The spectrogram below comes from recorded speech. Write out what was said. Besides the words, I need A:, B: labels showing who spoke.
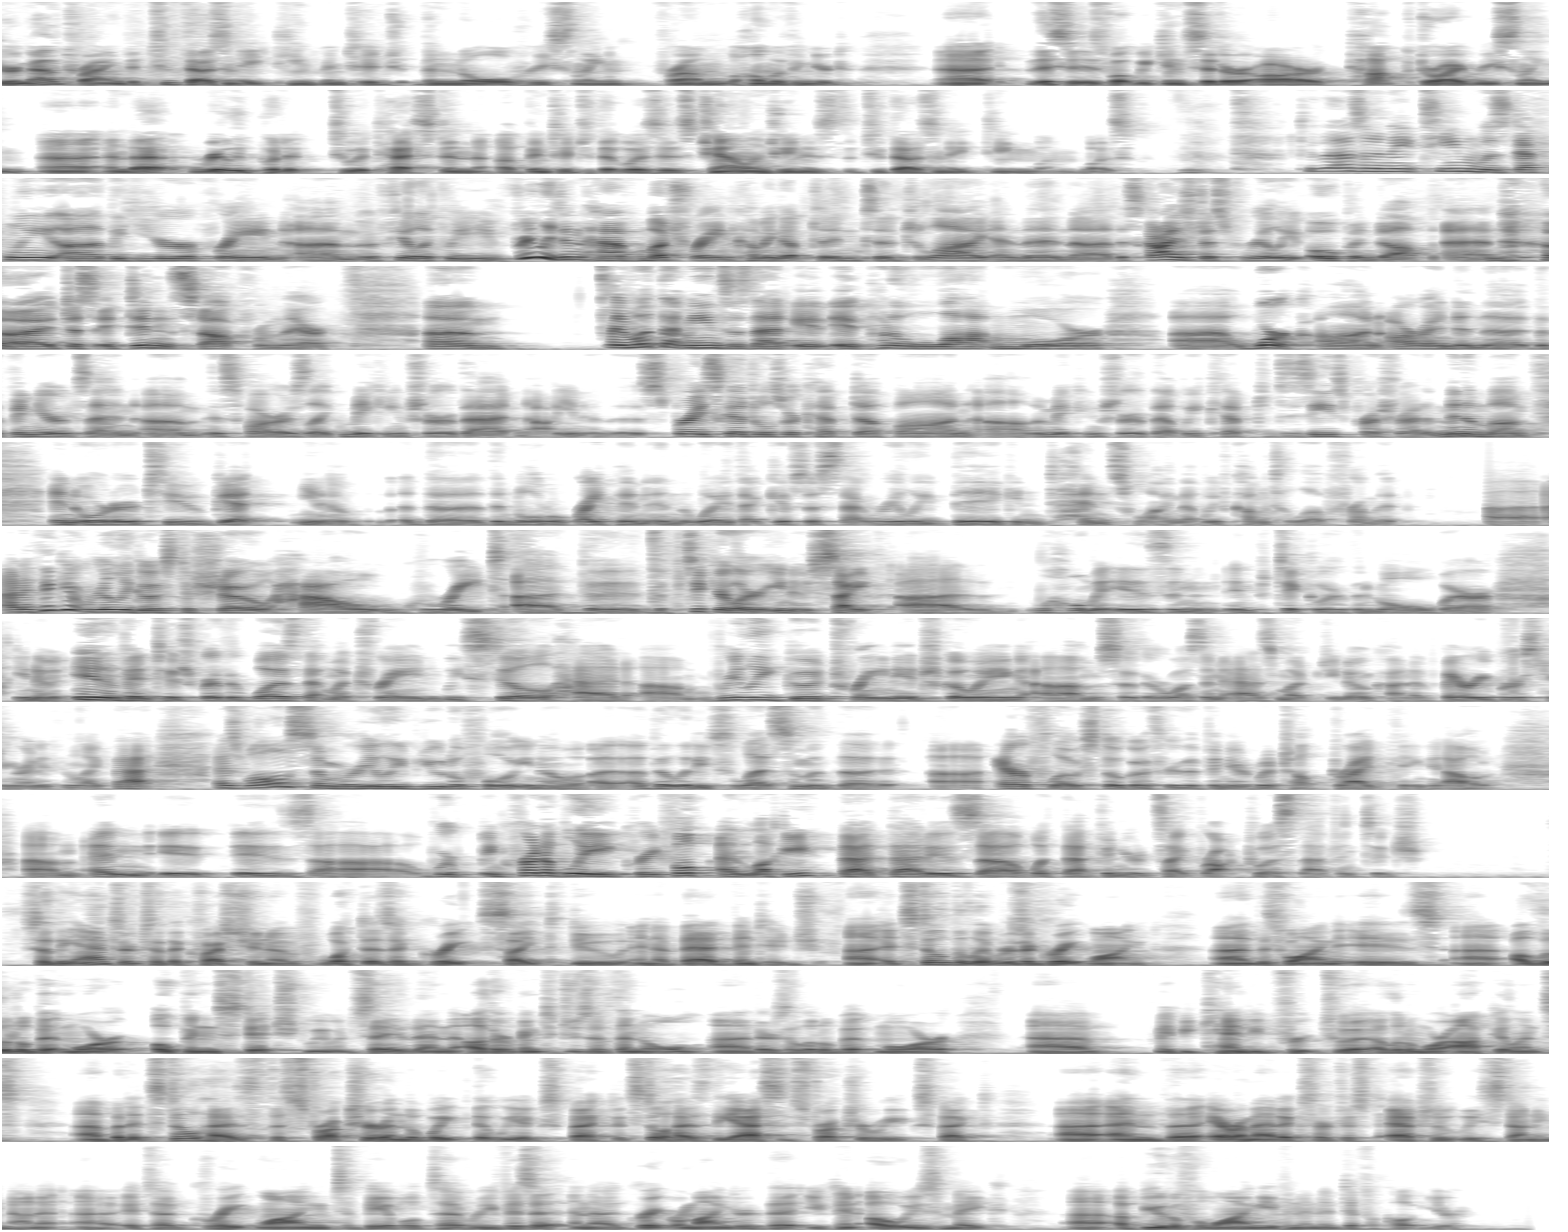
A: You're now trying the 2018 vintage, the Knoll Riesling from Lahoma Vineyard. Uh, this is what we consider our top dry Riesling, uh, and that really put it to a test in a vintage that was as challenging as the 2018 one was.
B: 2018 was definitely uh, the year of rain. Um, I feel like we really didn't have much rain coming up to, into July, and then uh, the skies just really opened up, and uh, it just it didn't stop from there. Um, and what that means is that it, it put a lot more uh, work on our end in the, the vineyards and um, as far as like making sure that uh, you know the spray schedules are kept up on um, and making sure that we kept disease pressure at a minimum in order to get you know the the knoll ripen in the way that gives us that really big intense wine that we've come to love from it. Uh, and I think it really goes to show how great uh, the the particular you know site uh, Lahoma is, and in particular the Knoll, where you know in a vintage where there was that much rain, we still had um, really good drainage going, um, so there wasn't as much you know kind of berry bursting or anything like that, as well as some really beautiful you know ability to let some of the uh, airflow still go through the vineyard, which helped dry things out. Um, and it is uh, we're incredibly grateful and lucky that that is uh, what that vineyard site brought to us us that vintage?
A: So the answer to the question of what does a great site do in a bad vintage, uh, it still delivers a great wine. Uh, this wine is uh, a little bit more open stitched, we would say, than other vintages of the Knoll. Uh, there's a little bit more uh, maybe candied fruit to it, a little more opulence, uh, but it still has the structure and the weight that we expect. It still has the acid structure we expect. And the aromatics are just absolutely stunning on it. It's a great wine to be able to revisit and a great reminder that you can always make uh, a beautiful wine even in a difficult year.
